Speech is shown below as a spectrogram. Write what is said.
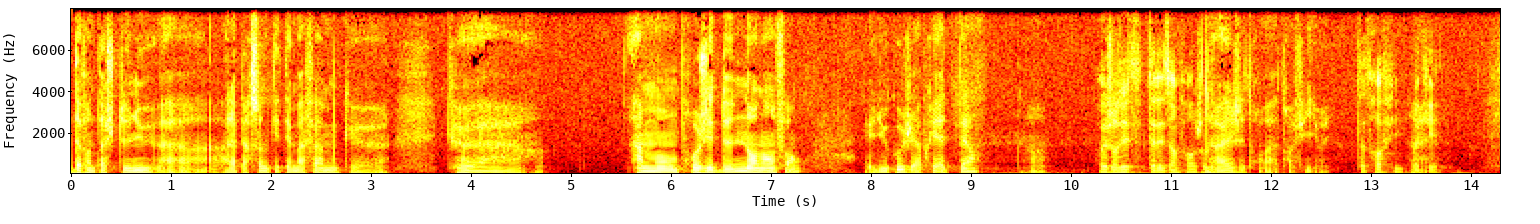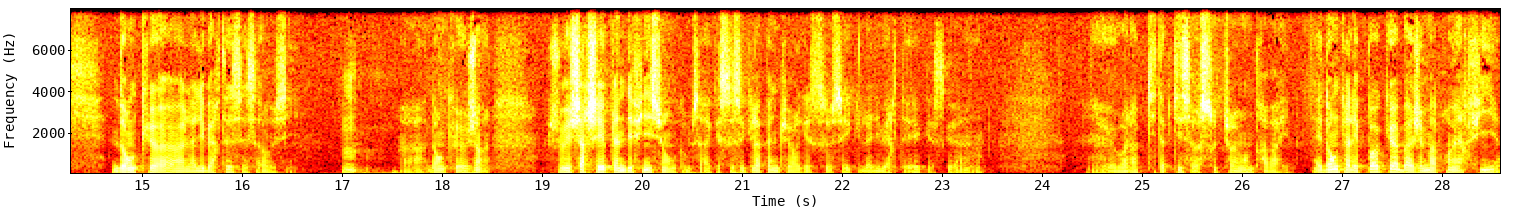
davantage tenu à, à la personne qui était ma femme que, que à, à mon projet de non-enfant. Et du coup, j'ai appris à être père. Aujourd'hui, t'as des enfants aujourd'hui? Ouais, j'ai trois, trois filles. oui. T'as trois filles? Ouais. Ok. Donc, euh, la liberté, c'est ça aussi. Mm. Voilà. Donc, euh, je, je vais chercher plein de définitions comme ça. Qu'est-ce que c'est que la peinture? Qu'est-ce que c'est que la liberté? Qu'est-ce que... Et voilà, petit à petit, ça va structurer mon travail. Et donc, à l'époque, bah, j'ai ma première fille.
